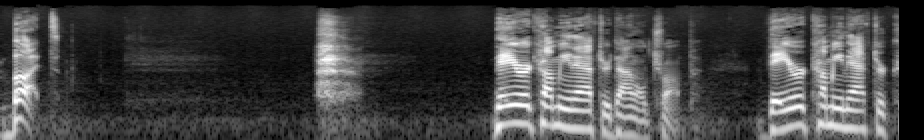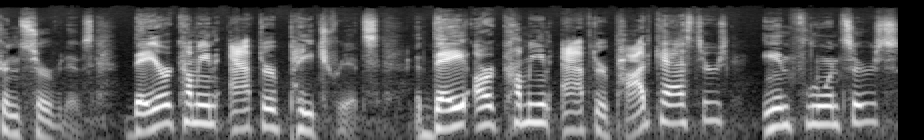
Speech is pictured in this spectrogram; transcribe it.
But they are coming after Donald Trump. They are coming after conservatives. They are coming after patriots. They are coming after podcasters, influencers.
